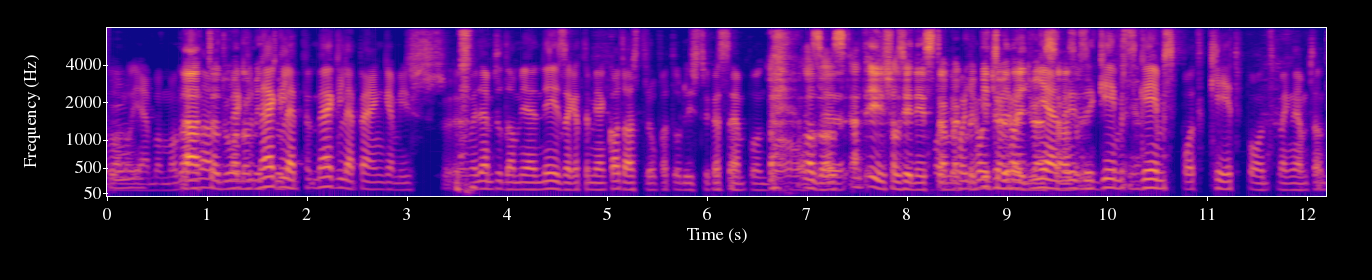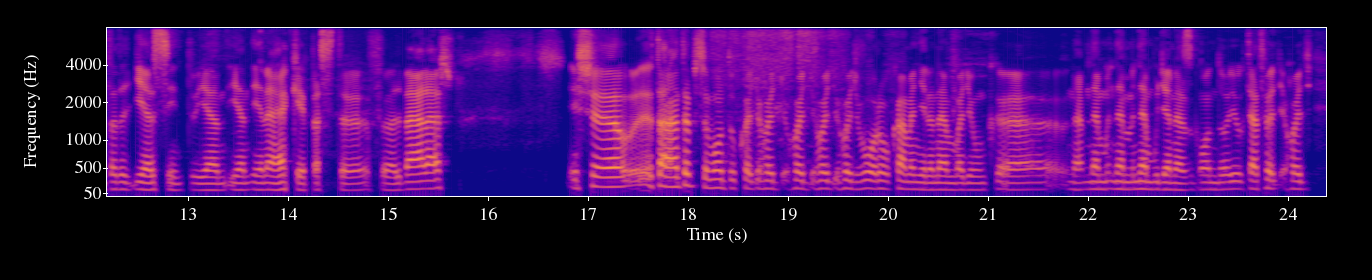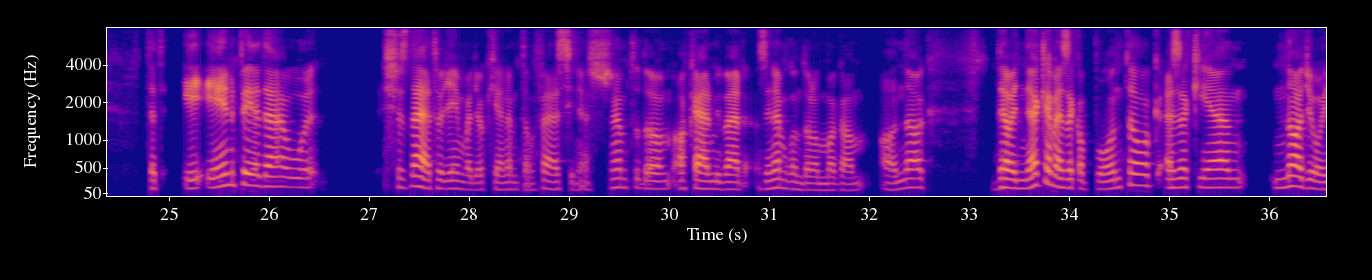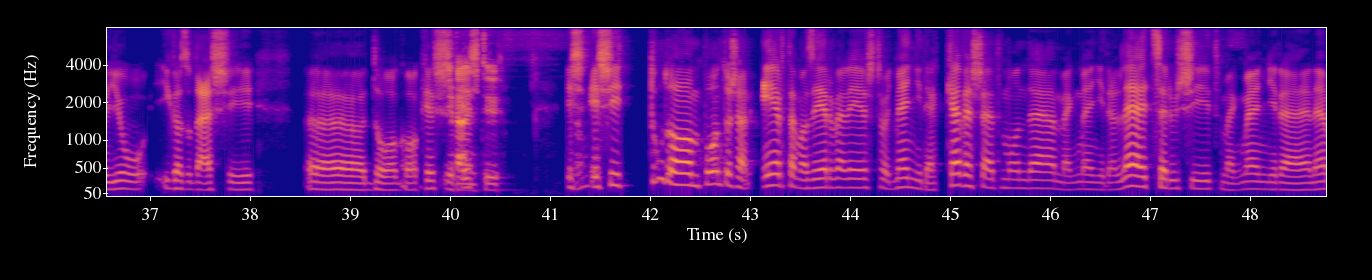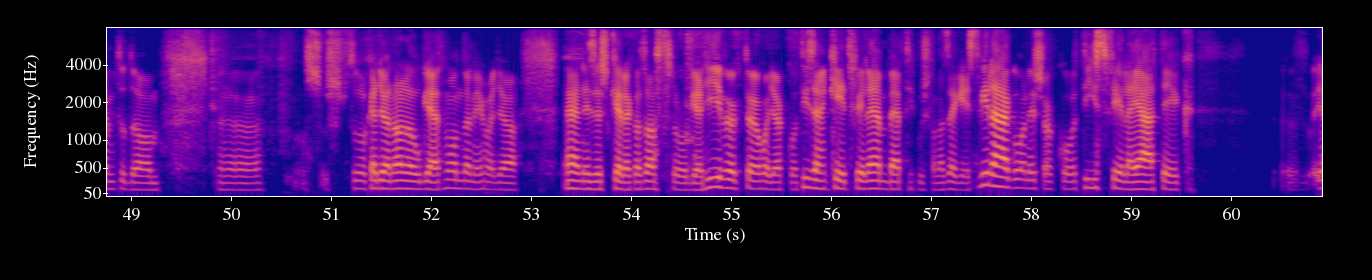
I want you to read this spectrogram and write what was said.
valójában magamnak. Láttad volna, meg, meglep, meglep engem is, vagy nem tudom, milyen nézegetem, milyen katasztrófa turistika szempontból. Azaz, hát én is azért néztem hogy, meg, hogy, hogy, hogy mitől 40 milyen, ez Games, GameSpot két pont, meg nem tudom, tehát egy ilyen szintű, ilyen, ilyen, ilyen elképesztő földbeállás és uh, talán többször mondtuk, hogy, hogy, hogy, hogy, hogy warhawk mennyire nem vagyunk, uh, nem, nem, nem, nem ugyanezt gondoljuk, tehát hogy, hogy tehát én például és ez lehet, hogy én vagyok ilyen, nem tudom, felszínes, nem tudom, akármiben, azért nem gondolom magam annak, de hogy nekem ezek a pontok, ezek ilyen nagyon jó igazodási ö, dolgok. És, Iránytű. És, és, és így tudom, pontosan értem az érvelést, hogy mennyire keveset mond el, meg mennyire leegyszerűsít, meg mennyire, nem tudom, tudok egy olyan analógiát mondani, hogy a elnézést kérek az asztrológia hívőktől, hogy akkor 12 féle embertípus van az egész világon, és akkor 10 féle játék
